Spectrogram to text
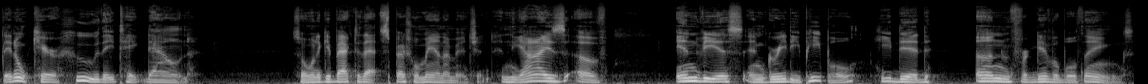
they don't care who they take down. So I want to get back to that special man I mentioned. In the eyes of envious and greedy people, he did unforgivable things.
